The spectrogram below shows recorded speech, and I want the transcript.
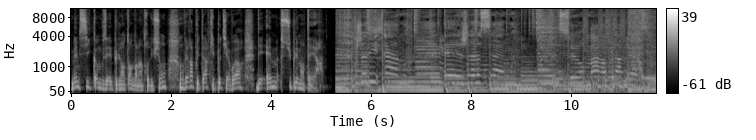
même si, comme vous avez pu l'entendre dans l'introduction, on verra plus tard qu'il peut y avoir des M supplémentaires. Je dis M et je le sème sur ma planète.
